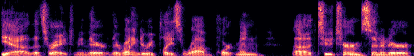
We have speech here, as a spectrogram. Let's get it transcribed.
Yeah, that's right. I mean, they're they're running to replace Rob Portman, uh, two-term senator,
